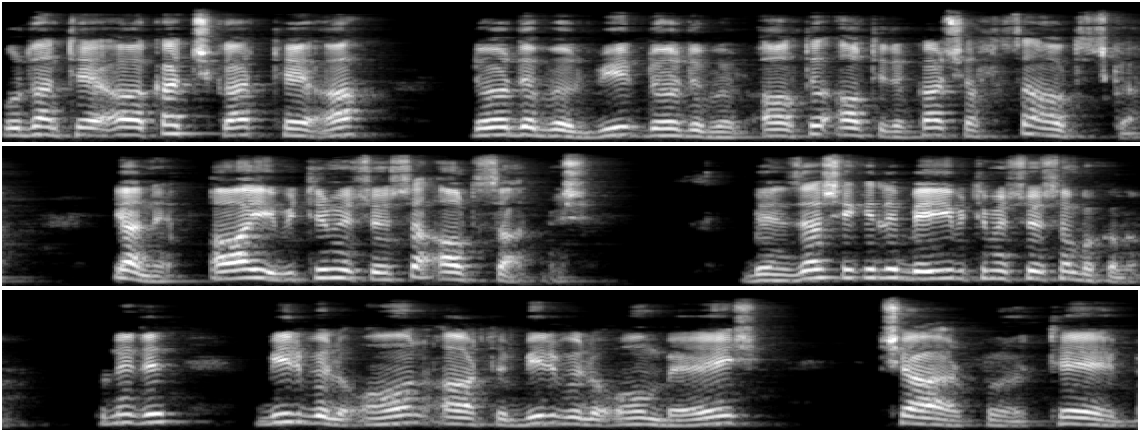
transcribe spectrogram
Buradan TA kaç çıkar? TA 4'e böl 1 4'e böl 6 6 ile karşılaştırırsan 6 çıkar. Yani A'yı bitirme süresi 6 saatmiş. Benzer şekilde B'yi bitirme süresine bakalım. Bu nedir? 1 bölü 10 artı 1 bölü 15 çarpı TB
